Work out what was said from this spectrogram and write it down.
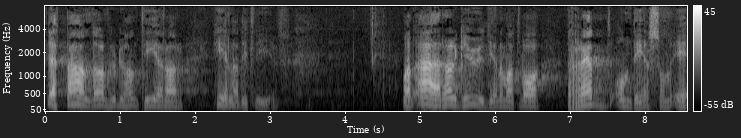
Detta handlar om hur du hanterar hela ditt liv. Man ärar Gud genom att vara rädd om det som är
